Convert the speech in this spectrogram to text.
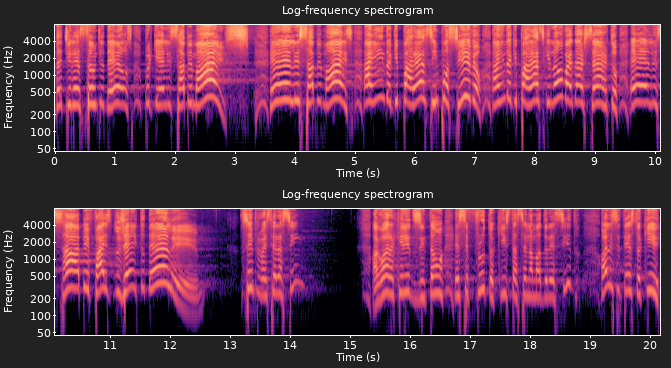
da direção de Deus, porque Ele sabe mais, Ele sabe mais, ainda que pareça impossível, ainda que pareça que não vai dar certo, Ele sabe, faz do jeito dele, sempre vai ser assim. Agora, queridos, então, esse fruto aqui está sendo amadurecido. Olha esse texto aqui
